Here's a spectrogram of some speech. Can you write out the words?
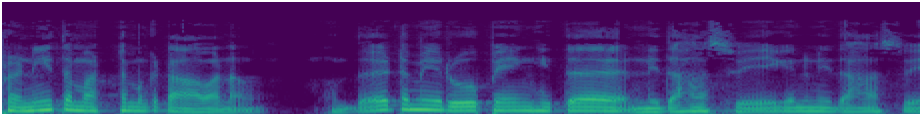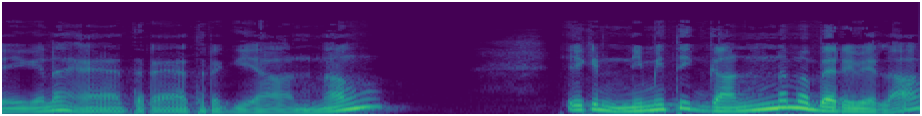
ප්‍රනීත මට්ටමකට ආවනම් හොඳට මේ රූපයෙන් හිත නිදහස් වේගෙන නිදහස් වේගෙන ඈතට ඈතට ගියා නම් ඒක නිමිති ගන්නම බැරි වෙලා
